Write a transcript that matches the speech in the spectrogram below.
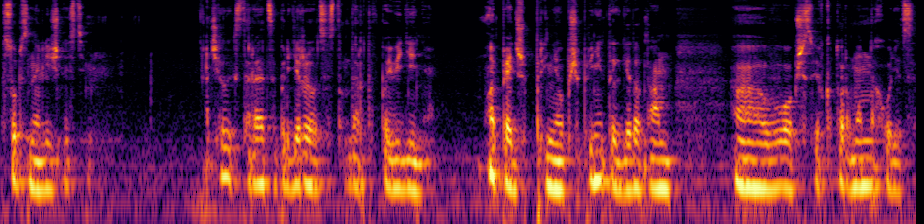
собственной личности человек старается придерживаться стандартов поведения. Опять же, при общепринятых где-то там а, в обществе, в котором он находится.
